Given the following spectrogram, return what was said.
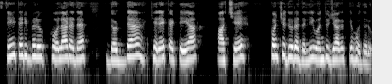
ಸ್ನೇಹಿತರಿಬ್ಬರು ಕೋಲಾರದ ದೊಡ್ಡ ಕೆರೆಕಟ್ಟೆಯ ಆಚೆ ಕೊಂಚ ದೂರದಲ್ಲಿ ಒಂದು ಜಾಗಕ್ಕೆ ಹೋದರು.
